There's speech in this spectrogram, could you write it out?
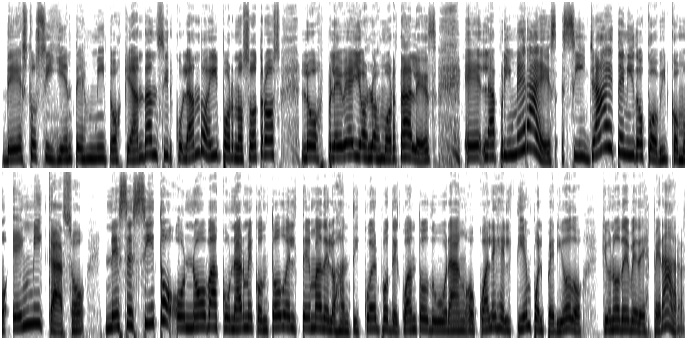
de estos siguientes mitos que andan circulando ahí por nosotros, los plebeyos, los mortales. Eh, la primera es, si ya he tenido COVID, como en mi caso, ¿necesito o no vacunarme con todo el tema de los anticuerpos? De cuánto duran o cuál es el tiempo, el periodo que uno debe de esperar.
